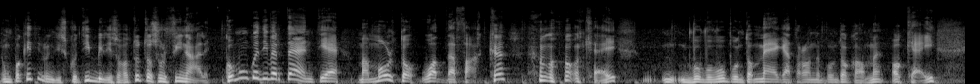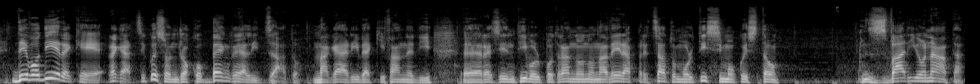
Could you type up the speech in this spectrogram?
un pochettino indiscutibili soprattutto sul finale, comunque divertenti eh, ma molto what the fuck, ok, www.megatron.com, ok, devo dire che ragazzi ragazzi, questo è un gioco ben realizzato. Magari i vecchi fan di eh, Resident Evil potranno non avere apprezzato moltissimo questo svarionata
